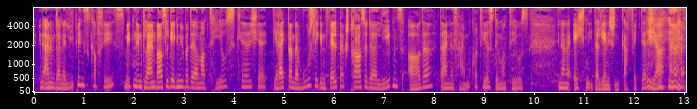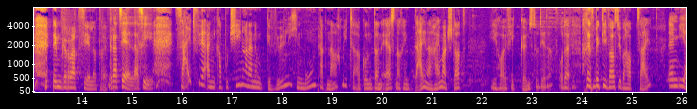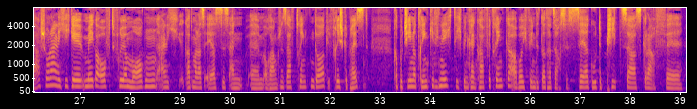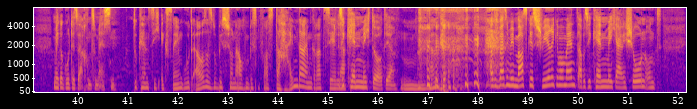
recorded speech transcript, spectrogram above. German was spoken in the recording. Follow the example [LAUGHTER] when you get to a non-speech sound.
in einem deiner Lieblingscafés, mitten im Kleinbasel gegenüber der Matthäuskirche, direkt an der wuseligen Feldbergstraße, der Lebensader deines Heimquartiers, dem Matthäus, in einer echten italienischen Cafeteria, [LAUGHS] [LAUGHS] dem Graziella treffen. Graziella, sì. Zeit für einen Cappuccino an einem gewöhnlichen Montagnachmittag und dann erst noch in deiner Heimatstadt. Wie häufig gönnst du dir das? Oder [LAUGHS] respektive hast du überhaupt Zeit? Ähm, ja, schon eigentlich. Ich gehe mega oft früh am Morgen eigentlich gerade mal als erstes einen ähm, Orangensaft trinken dort, frisch gepresst. Cappuccino trinke ich nicht. Ich bin kein Kaffeetrinker, aber ich finde, dort hat es auch sehr gute Pizzas, Graffe, mega gute Sachen zum Essen. Du kennst dich extrem gut aus, also du bist schon auch ein bisschen fast daheim da im Graziella. Sie kennen mich dort, ja. Mm, [LAUGHS] also ich weiß nicht, mit Maske ist schwierig im Moment, aber sie kennen mich eigentlich schon und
